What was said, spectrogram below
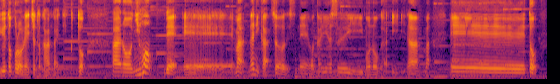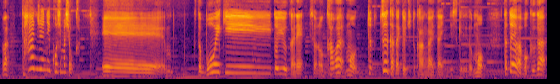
いうところをね、ちょっと考えていくと、あの、日本で、えー、まあ、何か、そうですね、わかりやすいものがいいな。まあ、えーと、まあ、単純にこうしましょうか。えー、と、貿易というかね、その、かわ、もう、ちょっと通貨だけをちょっと考えたいんですけれども、例えば僕が、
